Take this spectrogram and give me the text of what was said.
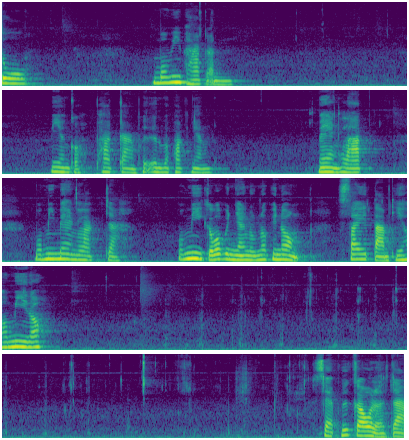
ตูบ่มีผักอันมียังก็ภาคกลางเพิ่นเอิ้นว่าผักยัง แมงลักบ่มีแมงลักจ้ะบ่มีก็บ่เป็นยังดอกเนาะพี่น้องใส่ตามที่เฮามีเนาะแซ่บคือเก่าเหรอจ้ะ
